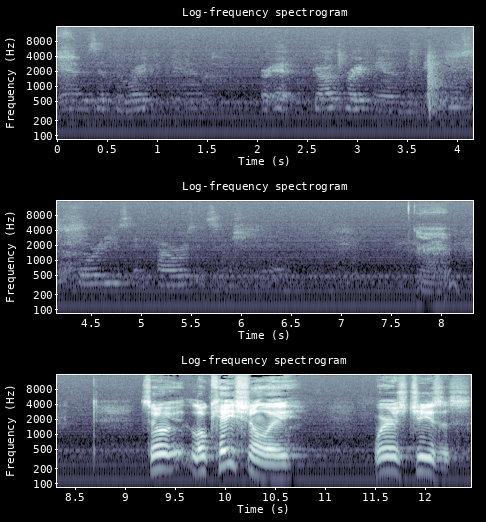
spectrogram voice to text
and is at the right hand, or at God's right hand with angels, authorities, and powers in submission to him. So, locationally, where is Jesus?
